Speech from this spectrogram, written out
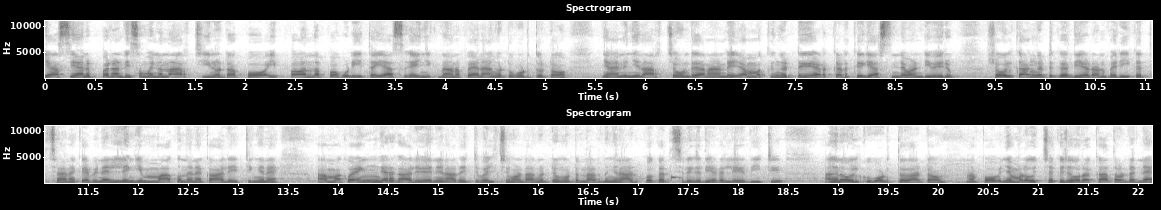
ഗ്യാസ് ഞാനിപ്പോൾ രണ്ട് ദിവസം മുന്നേ നിറച്ചീന് കേട്ടോ അപ്പോൾ ഇപ്പോൾ വന്നപ്പോൾ കുടിയത്തെ ഗ്യാസ് കഴിഞ്ഞിരിക്കണതാണ്. അപ്പോൾ ഞാൻ അങ്ങോട്ട് കൊടുത്തു കേട്ടോ ഞാൻ ഇനി നിറച്ചുകൊണ്ട് പറഞ്ഞാണ്ട് നമുക്ക് ഇങ്ങോട്ട് ഇടക്കിടക്ക് ഗ്യാസിന്റെ വണ്ടി വരും. പക്ഷെ ഓൾക്ക് അങ്ങോട്ട് ഗതികേടാണ്. പെരീക്ക് എത്തിച്ചാനൊക്കെ. പിന്നെ അല്ലെങ്കിൽ ഇമ്മാക്കും തന്നെ കാലേറ്റ് ഇങ്ങനെ അമ്മയ്ക്ക് ഭയങ്കര കാലുവേദനയാണ് അതായിട്ട് വലിച്ചുകൊണ്ട് അങ്ങോട്ടും ഇങ്ങോട്ടും നടന്ന് ഇങ്ങനെ അടുപ്പൊക്കെ എത്തിച്ചാൽ ഗതികേടല്ലേ എഴുതിയിട്ട്. അങ്ങനെ ഓൾക്ക് കൊടുത്തതാട്ടോ. അപ്പോൾ നമ്മൾ ഉച്ചയ്ക്ക് ചോറ് വെക്കാത്തതുകൊണ്ട് തന്നെ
